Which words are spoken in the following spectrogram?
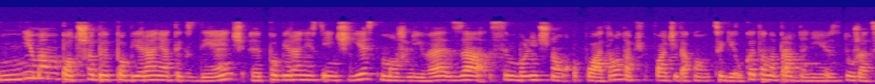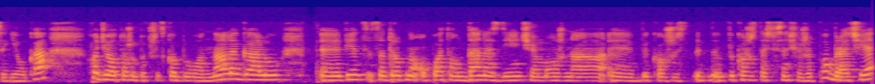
Nie mam potrzeby pobierania tych zdjęć. Pobieranie zdjęć jest możliwe za symboliczną opłatą. Tam się płaci taką cegiełkę. To naprawdę nie jest duża cegiełka. Chodzi o to, żeby wszystko było na legalu, więc za drobną opłatą dane zdjęcie można wykorzystać w sensie, że pobrać je.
